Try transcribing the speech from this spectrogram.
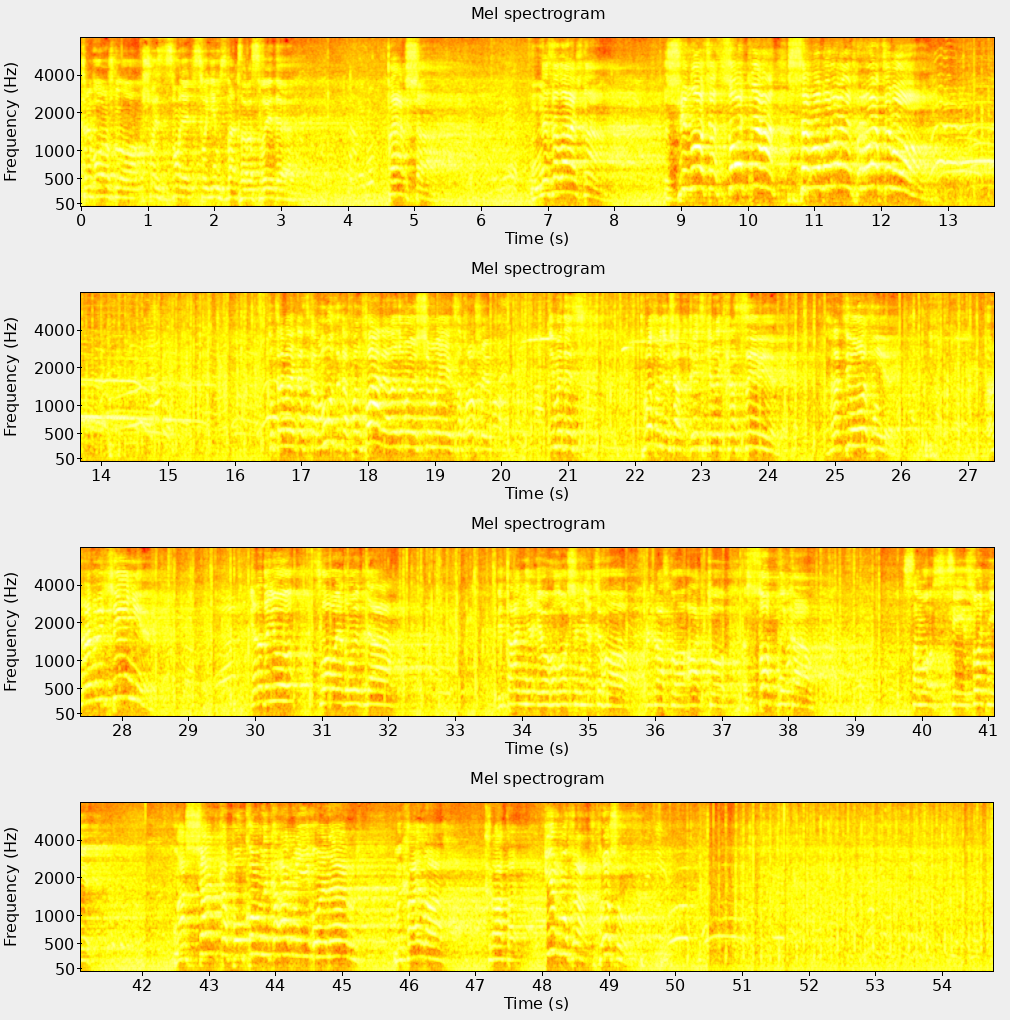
тривожно щось дзвонять своїм зверху. Зараз вийде перша незалежна жіноча сотня самооборони просимо! Тут така музика, фанфари, але думаю, що ми їх запрошуємо. І ми десь просимо дівчата, дивіться, які вони красиві, граціозні, революційні. Я надаю слово, я думаю, для вітання і оголошення цього прекрасного акту сотника само з цієї сотні. Нащадка полковника армії УНР Михайла Крата. Ірмукрат, прошу.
